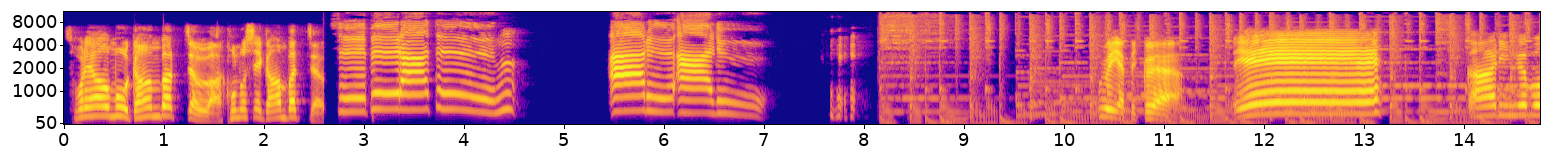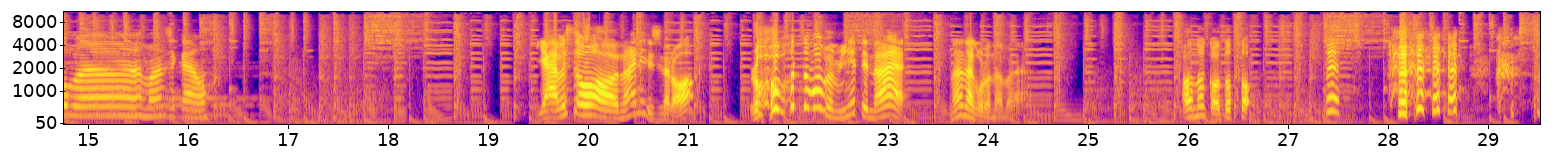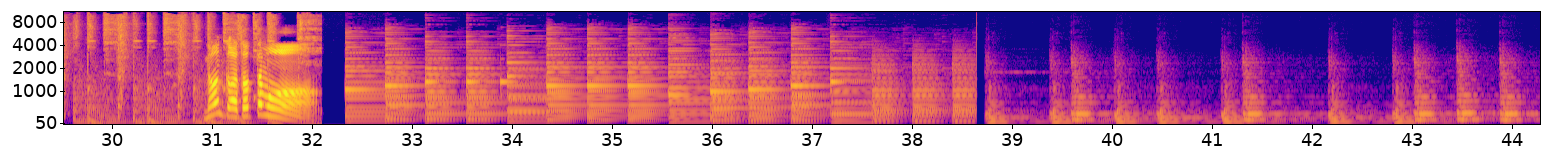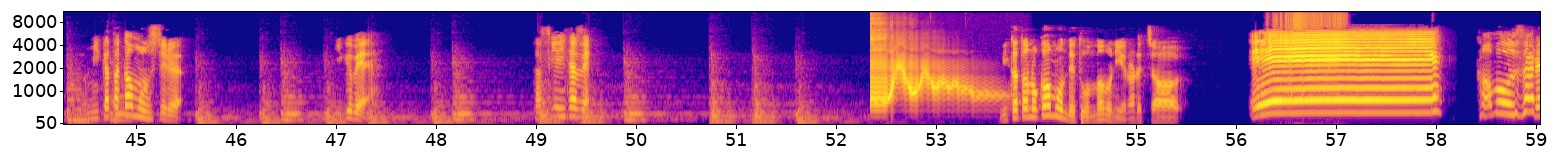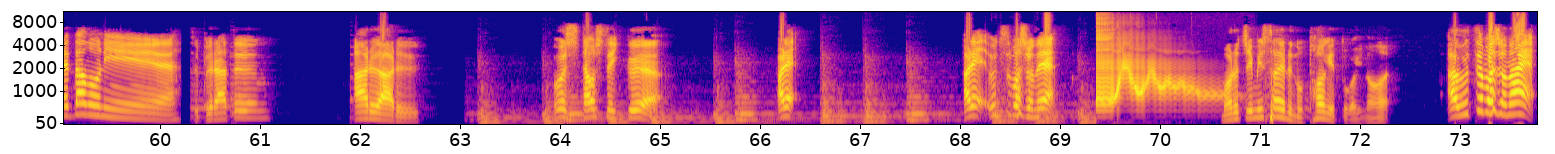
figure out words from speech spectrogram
それはもう頑張っちゃうわ。この試合頑張っちゃう。スプラトゥーン、あるある。上やっていく。ええー、カーリングボムマジかよ。いや、嘘何で死んだろロボットボム見えてないなんだこの名前？あ、なんか当たった。え？っそ。なんか当たったもん。味方かもしてる。行くべ。助けに来たぜ。味方のカモンで飛んだのにやられちゃう？ええー、カモンされたのに。スプラトゥーン、あるある。よし、倒していく。あれあれ撃つ場所ね。マルチミサイルのターゲットがいない。あ、撃つ場所ない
